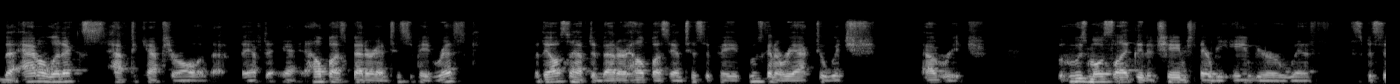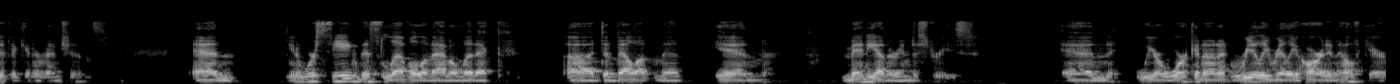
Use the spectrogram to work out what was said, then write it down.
the analytics have to capture all of that. They have to help us better anticipate risk, but they also have to better help us anticipate who's going to react to which outreach, who's most likely to change their behavior with specific interventions. And you know, we're seeing this level of analytic uh, development in many other industries. And we are working on it really, really hard in healthcare.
